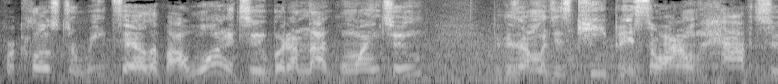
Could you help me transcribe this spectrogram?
for close to retail if I wanted to, but I'm not going to because I'm gonna just keep it so I don't have to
